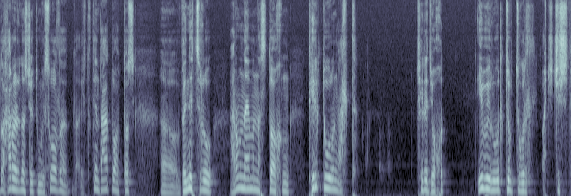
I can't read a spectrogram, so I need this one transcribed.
хар хорноос ч гэдэг юм эсвэл Хятадын Даатуу хотоос э, Венец руу 18 настай охин тэрэг дүүрэн алт чирээд явхад ив ирүүл зүв зүгээр л очиж шít.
